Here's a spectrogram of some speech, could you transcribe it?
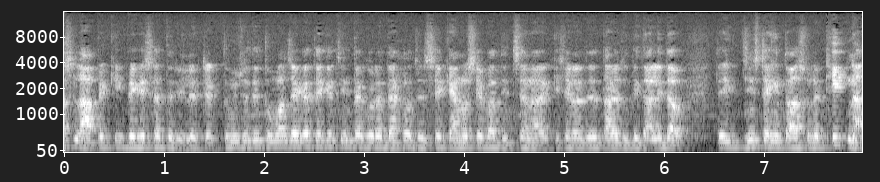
আসলে আপেক্ষিক বেগের সাথে রিলেটেড তুমি যদি তোমার জায়গা থেকে চিন্তা করে দেখো যে সে কেন সেবা দিচ্ছে না আর কি, সেটা যদি তারা যদি গালি দাও, তো এই জিনিসটা কিন্তু আসলে ঠিক না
